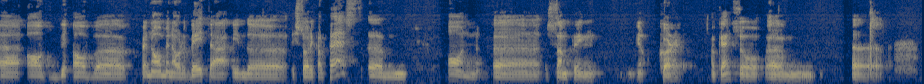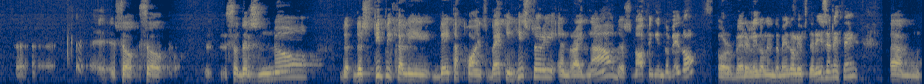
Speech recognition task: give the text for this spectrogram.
uh, of the, of uh, phenomena or data in the historical past um, on uh, something you know current. Okay, so um, uh, so so so there's no there's typically data points back in history and right now there's nothing in the middle or very little in the middle if there is anything. Um,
